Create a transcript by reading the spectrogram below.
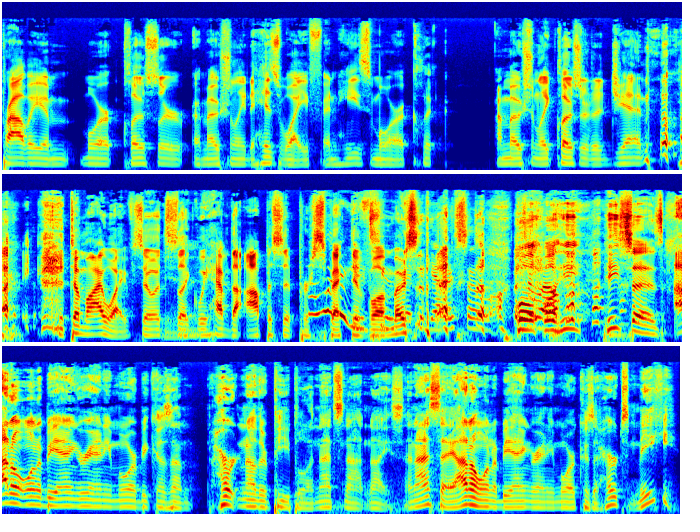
probably am more closer emotionally to his wife, and he's more a click emotionally closer to Jen, to my wife. So it's like we have the opposite perspective on most of that. so stuff. long- Well, so well, he he says I don't want to be angry anymore because I'm hurting other people, and that's not nice. And I say I don't want to be angry anymore because it hurts me,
